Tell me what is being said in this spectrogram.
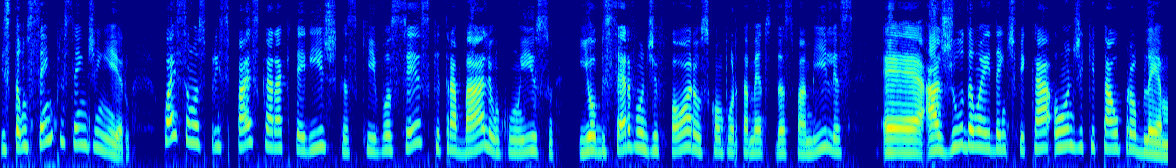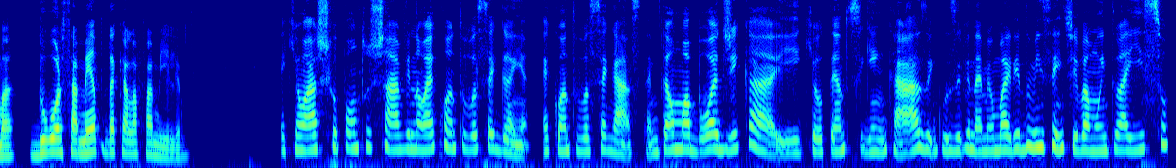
estão sempre sem dinheiro. Quais são as principais características que vocês que trabalham com isso e observam de fora os comportamentos das famílias é, ajudam a identificar onde que está o problema do orçamento daquela família? É que eu acho que o ponto-chave não é quanto você ganha, é quanto você gasta. Então, uma boa dica e que eu tento seguir em casa, inclusive, né, meu marido me incentiva muito a isso,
